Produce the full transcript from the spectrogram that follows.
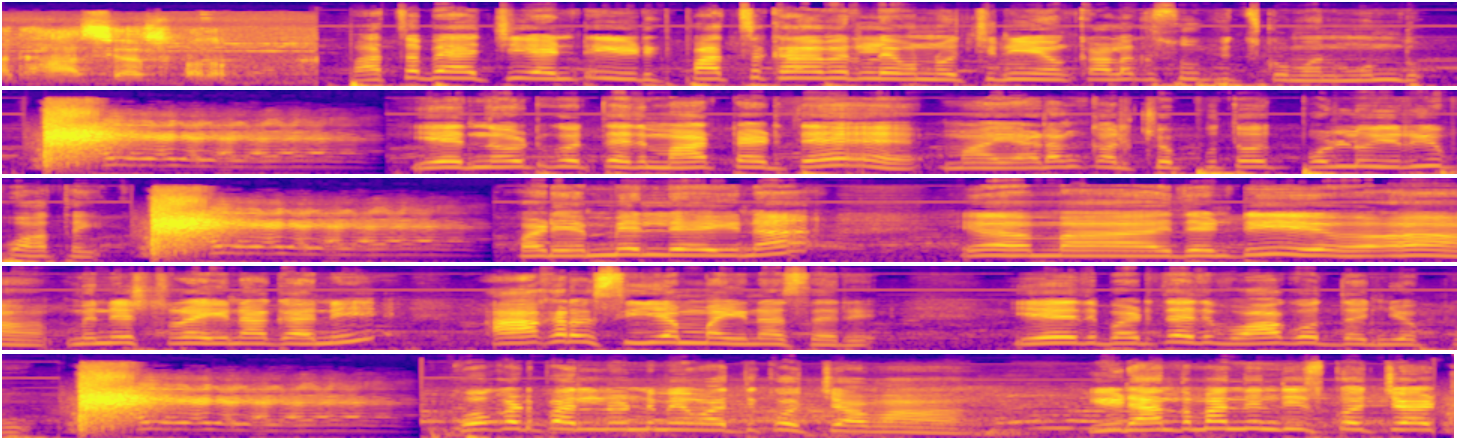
అది హాస్యాస్పదం. పచ్చ బ్యాచి అంటే వీడికి పచ్చ కామెరలు ఏమైనా వచ్చినాయి కళ్ళకు చూపించుకోమని ముందు. ఏది నోటికొస్తే అది మాట్లాడితే మా ఎడంకలు చెప్పుతో పొళ్ళు ఇరిగిపోతాయి. వాడు ఎమ్మెల్యే అయినా మా ఇదేంటి మినిస్టర్ అయినా కానీ ఆఖరికి సీఎం అయినా సరే ఏది పడితే అది వాగొద్దని చెప్పు. కూకటిపల్లి నుండి మేము అద్దెకి వచ్చామా ఈడంతమందిని తీసుకొచ్చాడు?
